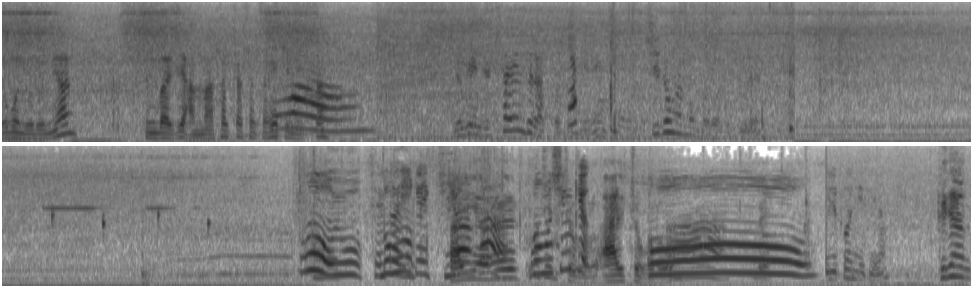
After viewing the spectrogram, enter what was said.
요거 누르면 등받이 안마 살짝살짝 해주니까 우와. 요게 이제 차일드 락거든요 시동 한번 걸어보실래요? 우와, 이거 제가 너무. 이게 기아가 다이얼을 너무 신기해. 쪽으로, R 쪽으로 오. 1번이래요. 그냥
